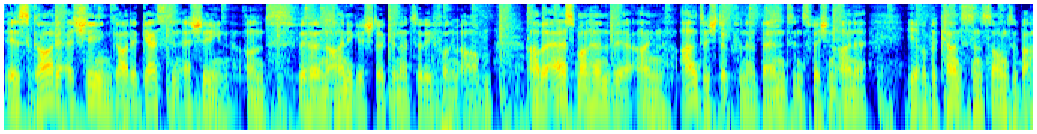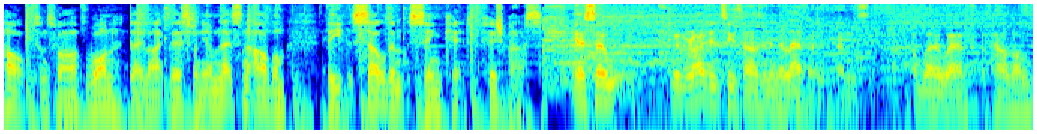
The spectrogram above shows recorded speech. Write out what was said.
ist gerade erschienen, gerade gestern erschienen. Und wir hören einige Stücke natürlich von dem Album. Aber erstmal hören wir ein altes Stück von der Band, inzwischen einer ihrer bekanntesten Songs überhaupt. Und zwar One Day Like This von ihrem letzten Album, The Seldom Seen Kid. Viel Spaß. Yeah, so we arrived in 2011, and I'm well aware of, of, how long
